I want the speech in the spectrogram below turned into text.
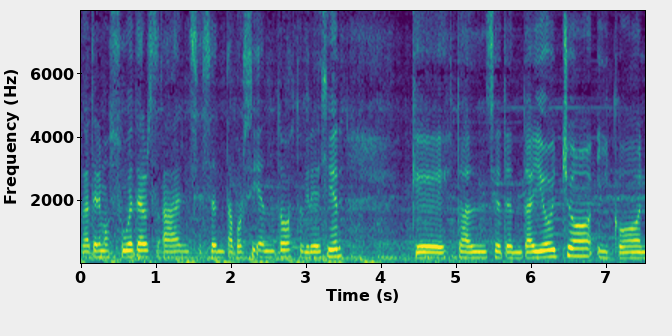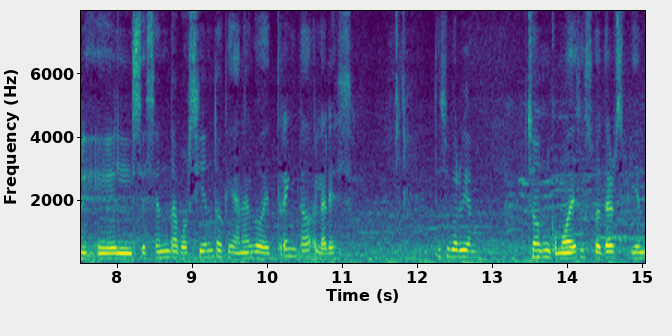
Acá tenemos suéteres al 60%, esto quiere decir que están 78 y con el 60% quedan algo de 30 dólares. Está súper bien. Son como esos suéteres bien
